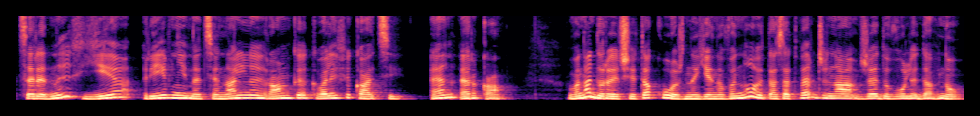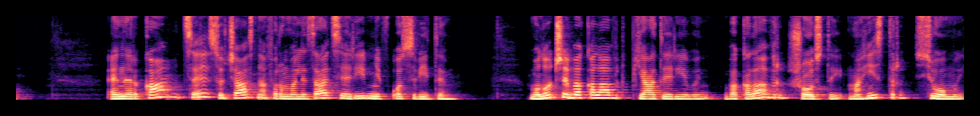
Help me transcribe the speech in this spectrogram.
Серед них є рівні національної рамки кваліфікацій НРК. Вона, до речі, також не є новиною та затверджена вже доволі давно. НРК це сучасна формалізація рівнів освіти. Молодший бакалавр 5 рівень, бакалавр 6, магістр 7.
